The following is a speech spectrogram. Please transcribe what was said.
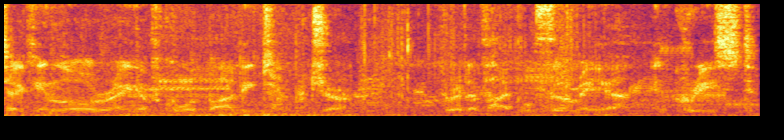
Detecting lowering of core body temperature. Threat of hypothermia increased.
